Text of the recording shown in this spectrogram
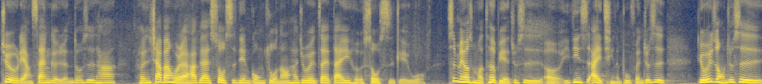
就有两三个人都是他，可能下班回来他在寿司店工作，然后他就会再带一盒寿司给我，是没有什么特别，就是呃，一定是爱情的部分，就是有一种就是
